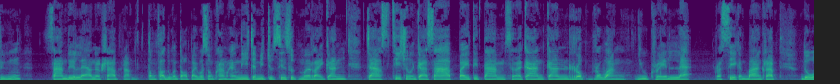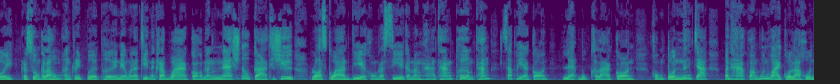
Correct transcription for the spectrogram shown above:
ถึง3เดือนแล้วนะครับครับต้องเฝ้าดูกันต่อไปว่าสงครามครั้งนี้จะมีจุดสิ้นสุดเมื่อไหร่กัน จากที่ฉนวนกาซาไปติดตามสถานการณ์การรบระหว่างยูเครน และ รัสเซียกันบ้างครับ โดยกระทรวงกลาโหมอังกฤษเปิดเผยในวันอาทิตย์นะครับว่ากองกำลัง National Guard ที่ชื่อ Rosgwardia ของรัสเซียกำลังหาทางเพิ่มทั้งทรัพยากรและบุคลากรของตนเนื่องจากปัญหาความวุ่นวายโกลาหล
